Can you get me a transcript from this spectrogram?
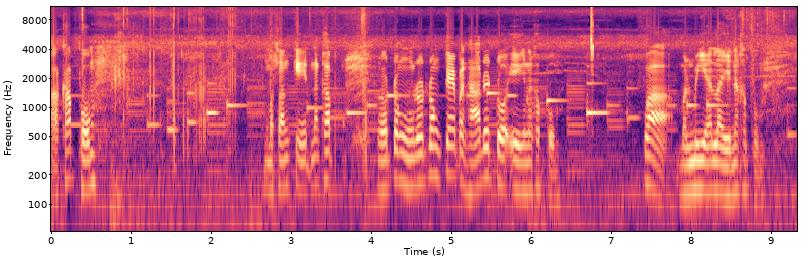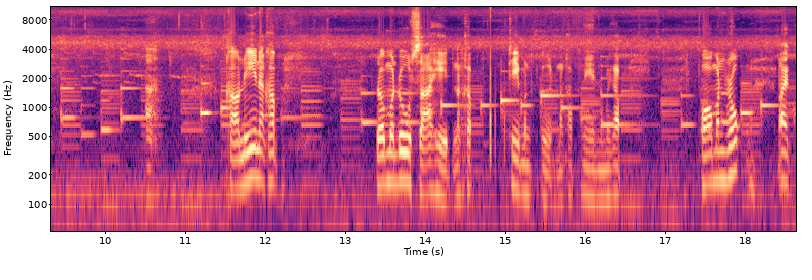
อะครับผม มาสังเกตนะครับ เราต้องเราต้องแก้ปัญหาด้วยตัวเองนะครับผม ว่ามันมีอะไรนะครับผมอะคราวนี้นะครับ เรามาดูสาเหตุนะครับ ที่มันเกิดนะครับเห็นไหมครับ พอมันรกใต้โค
